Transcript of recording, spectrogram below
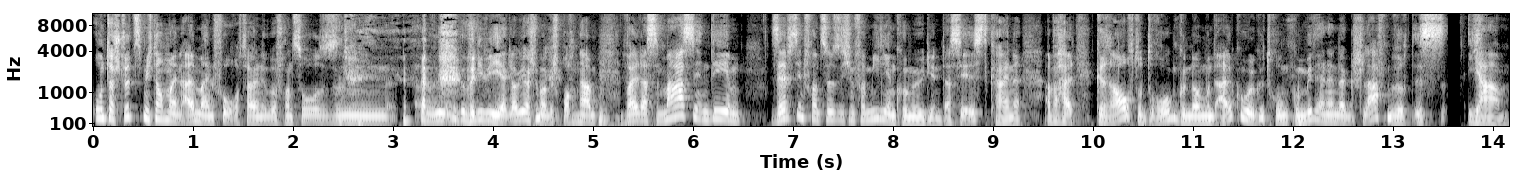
unterstützt mich nochmal in all meinen Vorurteilen über Franzosen, über die wir hier, glaube ich, auch schon mal gesprochen haben, weil das Maß, in dem selbst in französischen Familienkomödien, das hier ist keine, aber halt geraucht und Drogen genommen und Alkohol getrunken und miteinander geschlafen wird, ist, ja,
